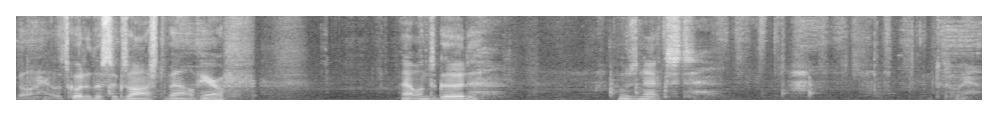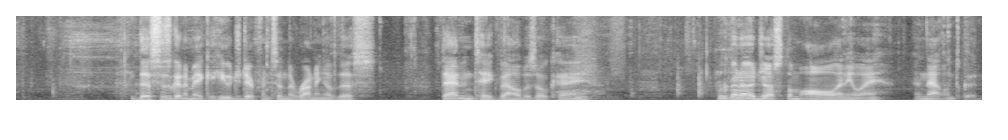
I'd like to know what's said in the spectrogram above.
Going here? Let's go to this exhaust valve here. That one's good. Who's next? This is going to make a huge difference in the running of this. That intake valve is okay. We're going to adjust them all anyway, and that one's good.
